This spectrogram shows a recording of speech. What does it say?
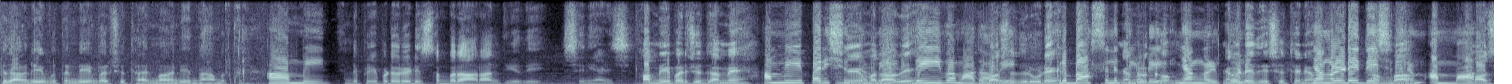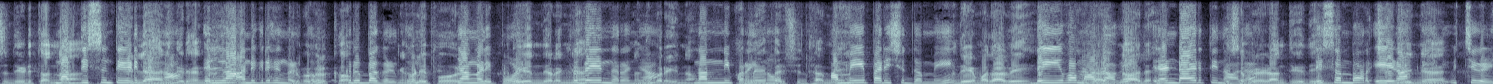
പിതാവിന്റെയും പുത്രന്റെയും പരിശുദ്ധാത്മാവിന്റെയും നാമത്തിൽ. എന്റെ പ്രിയപ്പെട്ടവരെ ഡിസംബർ ആറാം തീയതി ശനിയാഴ്ച. അമ്മേ പരിശുദ്ധ അമ്മേ അമ്മേ പരിശുദ്ധമേ ദേവമാതാവേ, കൃപാസനത്തിലൂടെ ഞങ്ങൾക്ക് ഞങ്ങളുടെ ദേശത്തിനും ഞങ്ങളുടെ ദേശത്തിനും അമ്മ മാസം തേടി തന്ന മധ്യസ്ഥം തേടി എല്ലാ തന്ന അനുഗ്രഹങ്ങൾക്കും, എല്ലാ അനുഗ്രഹങ്ങൾക്കും കൃപകൾക്കും ഞങ്ങളിപ്പോൾ ഹൃദയം നിറഞ്ഞ നന്ദി പറയുന്നു. അമ്മയെ അമ്മേ പരിശുദ്ധ അമ്മേ, അമ്മേ പരിശുദ്ധമ്മേ ദൈവമാതാവേ ദൈവമാതാവേ രണ്ടായിരത്തി ഡിസംബർ നാല് ഏഴാം തീയതി ഡിസംബർ ഏഴാം തീയതി ഉച്ചകഴിഞ്ഞ്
